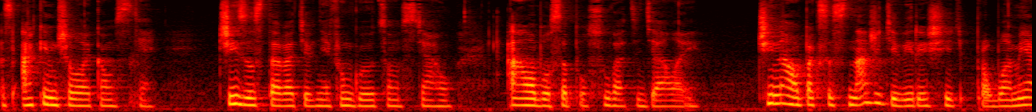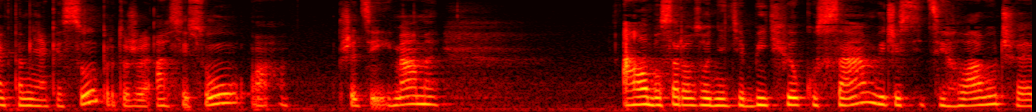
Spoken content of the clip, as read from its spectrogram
S akým človekom ste? Či zostávate v nefungujúcom vzťahu, alebo sa posúvate ďalej. Či naopak sa snažíte vyriešiť problémy, ak tam nejaké sú, pretože asi sú a všetci ich máme, alebo sa rozhodnete byť chvíľku sám, vyčistiť si hlavu, čo je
